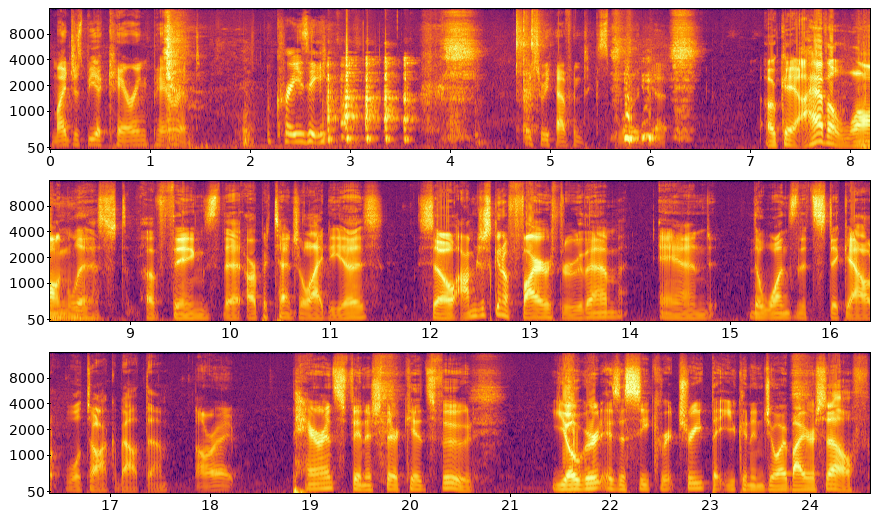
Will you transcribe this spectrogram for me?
Might just be a caring parent, Crazy. which we haven't explored yet. Okay, I have a long list of things that are potential ideas. So I'm just going to fire through them, and the ones that stick out, we'll talk about them. All right. Parents finish their kids' food. Yogurt is a secret treat that you can enjoy by yourself.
